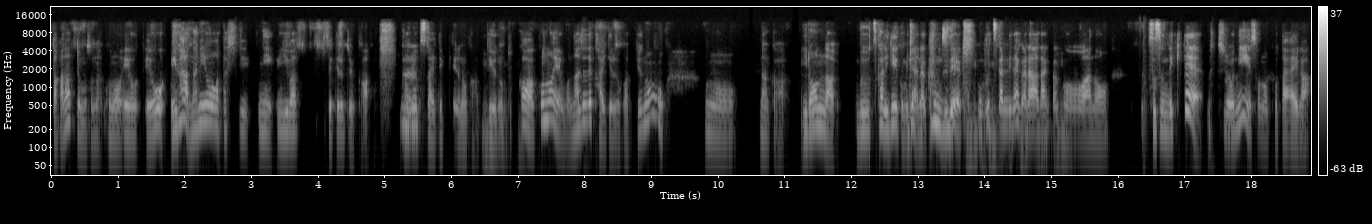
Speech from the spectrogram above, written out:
たかなって思うそのこの絵を絵を絵が何を私に言わせてるというかうん。何を伝えてきてるのかっていうのとか、この絵をなぜ描いてるのかっていうのをこのなんかいろんなぶつかり稽古みたいな感じでうんこうぶつかりながうんらなんかこうあの進んできて後ろにその答えが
